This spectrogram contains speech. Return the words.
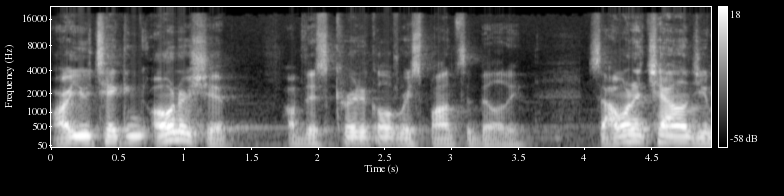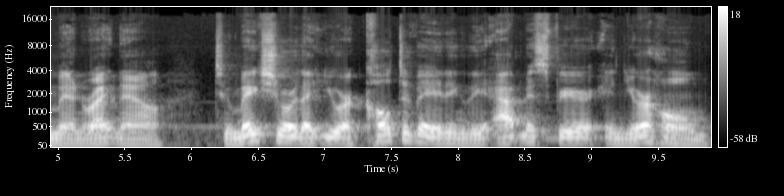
Are you taking ownership of this critical responsibility? So I want to challenge you, men, right now to make sure that you are cultivating the atmosphere in your home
